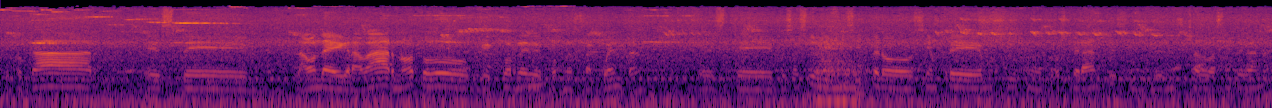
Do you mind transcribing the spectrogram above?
que tocar, este, la onda de grabar, ¿no? todo que corre por nuestra cuenta. Este, pues ha sido difícil, pero siempre hemos sido como prosperantes y hemos echado bastante ganas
